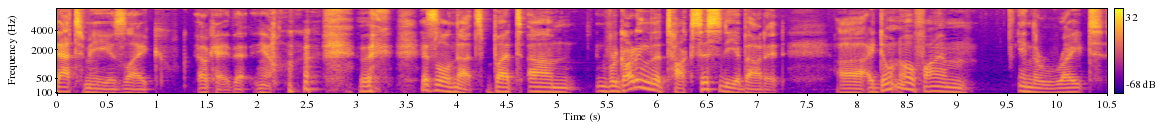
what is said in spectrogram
that to me is like okay that you know it's a little nuts. But um, regarding the toxicity about it uh, i don't know if i'm in the right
